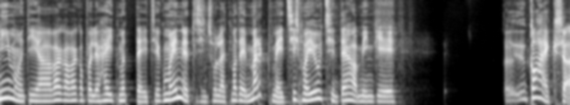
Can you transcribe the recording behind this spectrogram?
niimoodi ja väga-väga palju häid mõtteid. Ja kui ma enne ütlesin sulle, et ma teen märkmeid, siis ma jõudsin teha mingi äh, kaheksa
